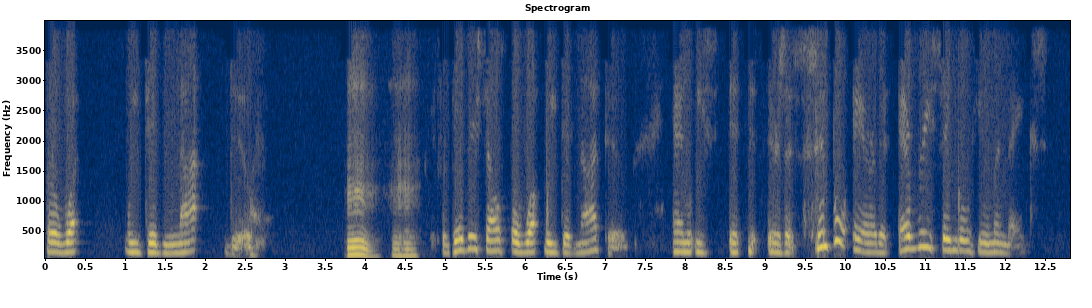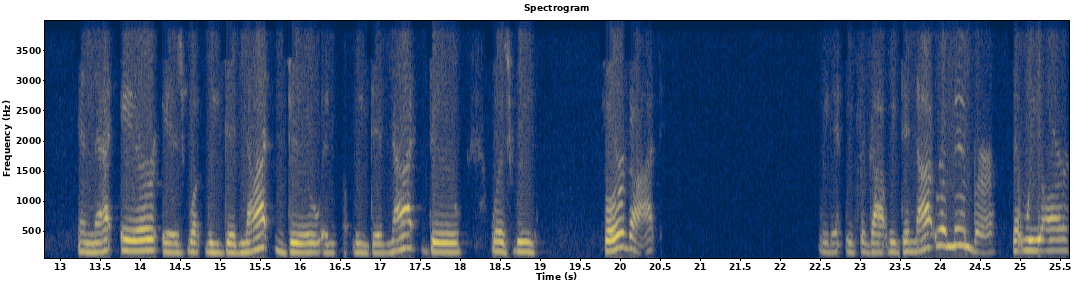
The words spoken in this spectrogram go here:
for what we did not do. Mm-hmm. Forgive yourself for what we did not do. And we, it, it, there's a simple error that every single human makes. And that error is what we did not do. And what we did not do was we forgot. We didn't, we forgot. We did not remember that we are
